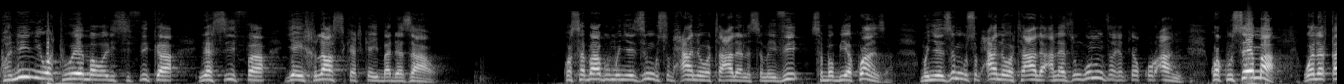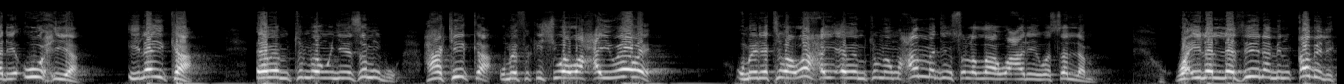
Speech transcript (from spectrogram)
kwa nini watu wema walisifika na sifa ya ikhlasi katika ibada zao? Kwa sababu mwenyezimungu subhanahu wataala anasema hivi sababu ya kwanza mwenyezimungu subhanahu wataala anazungumza katika qurani kwa kusema walakad uhiya ilaika ewe mtume wa mwenyezimngu hakika umefikishiwa wahai wewe umeletewa wahai ewe mtume muhammadin salllahu alaihi wasallam wa ila ladhina min qablik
